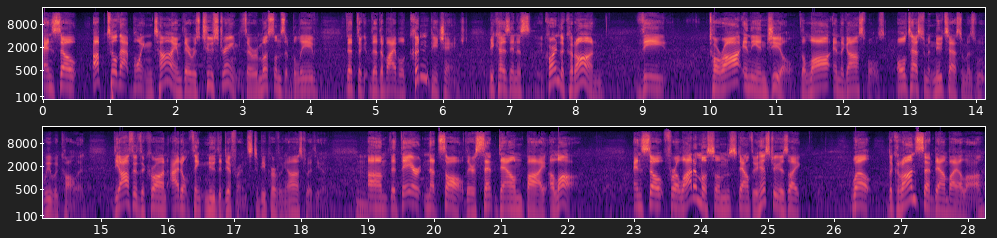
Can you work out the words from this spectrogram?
And so, up till that point in time, there was two streams. There were Muslims that believed that the, that the Bible couldn't be changed because, in a, according to the Quran, the Torah and the Injil, the Law and the Gospels, Old Testament, New Testament is what we would call it. The author of the Quran, I don't think, knew the difference. To be perfectly honest with you, um, that they are natsal. They're sent down by Allah. And so, for a lot of Muslims down through history, it was like, well, the Quran's sent down by Allah,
